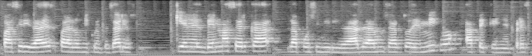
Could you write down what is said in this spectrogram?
facilidades para los microempresarios, quienes ven más cerca la posibilidad de dar un salto de micro a pequeña empresa.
